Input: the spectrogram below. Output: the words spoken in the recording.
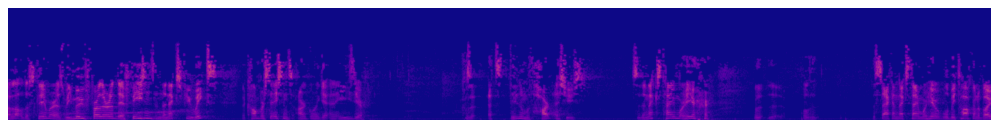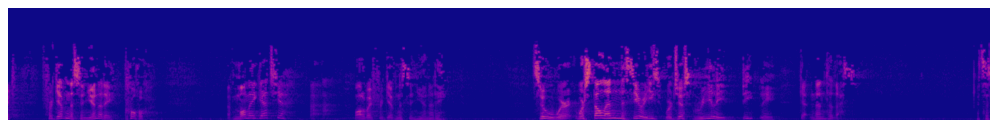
a little disclaimer as we move further into Ephesians in the next few weeks, the conversations aren't going to get any easier because it's dealing with heart issues. So the next time we're here, well, the second next time we're here, we'll be talking about forgiveness and unity. Oh, if money gets you, what about forgiveness and unity? So we're, we're still in the series, we're just really deeply getting into this. It's a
